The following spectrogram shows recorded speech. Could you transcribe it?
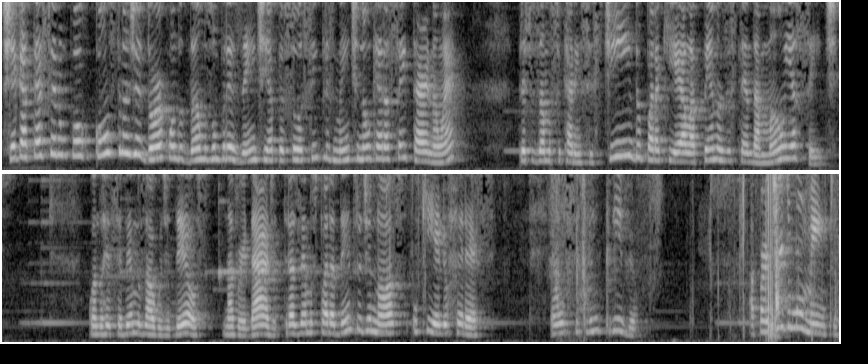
Chega até a ser um pouco constrangedor quando damos um presente e a pessoa simplesmente não quer aceitar, não é? Precisamos ficar insistindo para que ela apenas estenda a mão e aceite. Quando recebemos algo de Deus, na verdade, trazemos para dentro de nós o que ele oferece. É um ciclo incrível. A partir do momento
